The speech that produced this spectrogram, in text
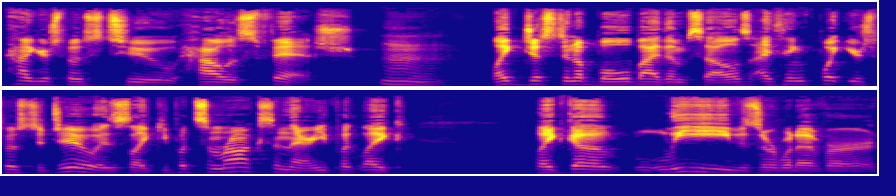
how you're supposed to house fish. Mm. Like just in a bowl by themselves. I think what you're supposed to do is like you put some rocks in there. You put like like uh, leaves or whatever.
